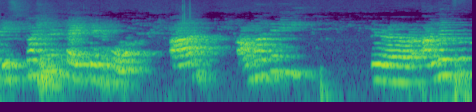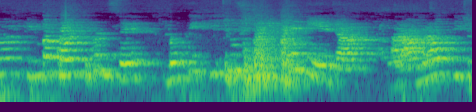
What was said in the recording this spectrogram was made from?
ডিসকাশন টাইপের হোক। আর আমাদের এই আলোচনা কিংবা কনফারেন্সে লোকে কিছু শিখে নিয়ে যান আর আমরাও কিছু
